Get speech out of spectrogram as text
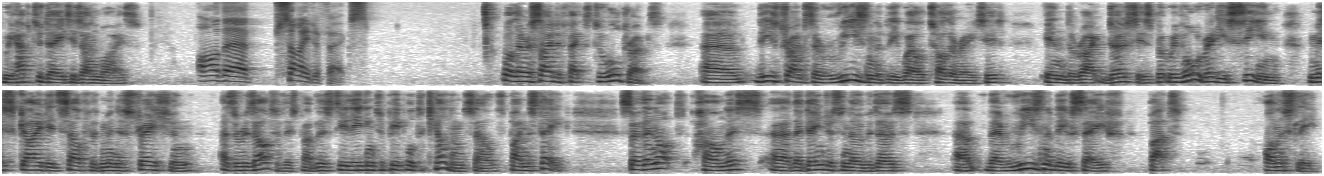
we have to date is unwise. Are there side effects? Well, there are side effects to all drugs. Uh, these drugs are reasonably well tolerated in the right doses, but we've already seen misguided self administration as a result of this publicity, leading to people to kill themselves by mistake. So they're not harmless, uh, they're dangerous in overdose, uh, they're reasonably safe, but honestly,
